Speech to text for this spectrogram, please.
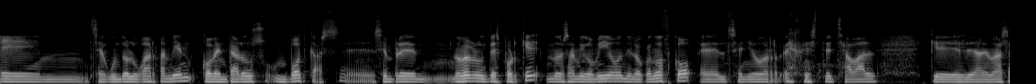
En segundo lugar, también comentaros un podcast. Eh, siempre no me preguntéis por qué, no es amigo mío ni lo conozco. El señor, este chaval que además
